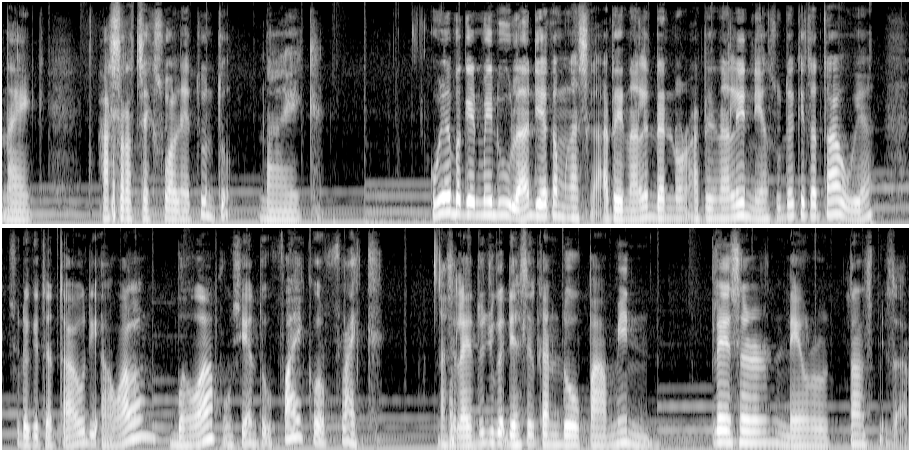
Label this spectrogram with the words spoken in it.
naik. Hasrat seksualnya itu untuk naik. Kemudian bagian medula dia akan menghasilkan adrenalin dan noradrenalin yang sudah kita tahu ya. Sudah kita tahu di awal bahwa fungsinya untuk fight or flight. Nah, selain itu juga dihasilkan dopamin, pleasure neurotransmitter.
